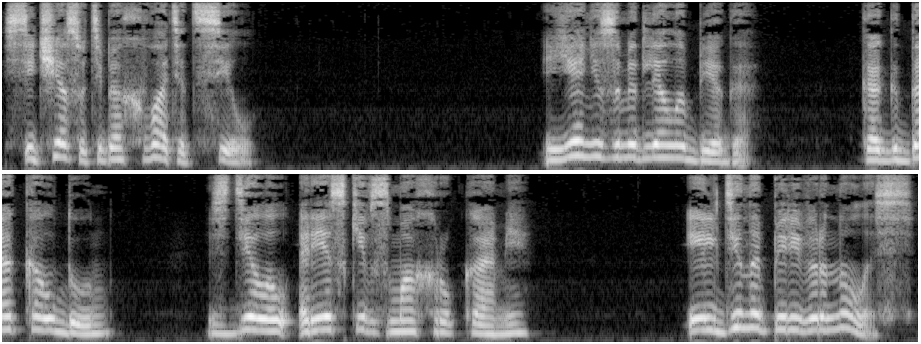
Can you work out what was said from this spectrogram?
«Сейчас у тебя хватит сил!» Я не замедляла бега, когда колдун сделал резкий взмах руками, и льдина перевернулась,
